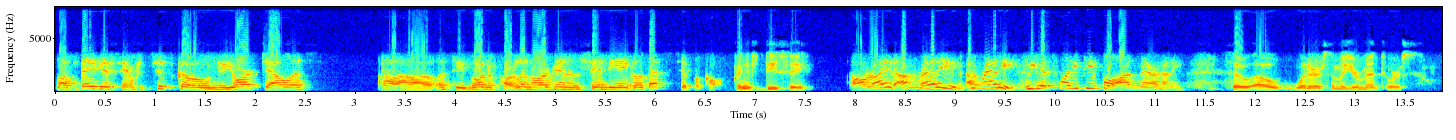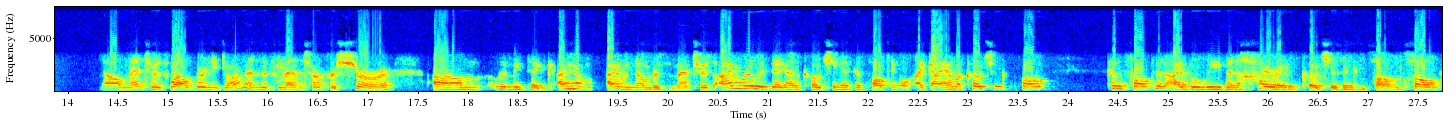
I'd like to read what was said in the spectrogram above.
Las Vegas, San Francisco, New York, Dallas. Uh, let's see, going to Portland, Oregon, and San Diego. That's typical. Bring it to DC. All right, I'm ready. I'm ready. We got 20 people on there, honey. So, uh, what are some of your mentors? Oh, mentors. Well, Bernie Dohrmann is a mentor for sure. Um, let me think. I have I have a numbers of mentors. I'm really big on coaching and consulting. Like I am a coaching consult consultant. I believe in hiring coaches and consultants. So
